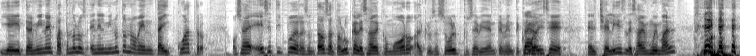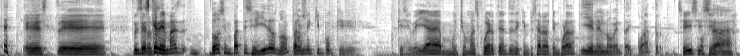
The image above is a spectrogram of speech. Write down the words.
Y, termina empatándolos en el minuto 94. O sea, ese tipo de resultados al Toluca le sabe como oro, al Cruz Azul, pues evidentemente, como Claro. dice el Chelis, le sabe muy mal. ¿no? este. Pues Pero es que además dos empates seguidos, ¿no? Para Dos. un equipo que, que se veía mucho más fuerte antes de que empezara la temporada. Y en el 94. Sí, sí, o sí. sea,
